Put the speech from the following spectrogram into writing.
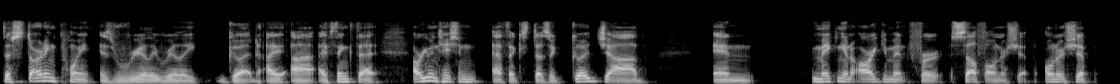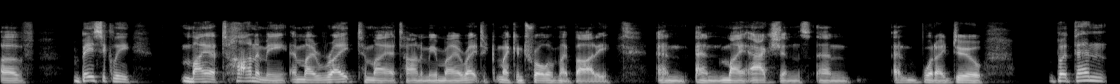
the starting point is really, really good. I uh, I think that argumentation ethics does a good job in making an argument for self ownership, ownership of basically my autonomy and my right to my autonomy, my right to my control of my body, and and my actions and and what I do. But then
